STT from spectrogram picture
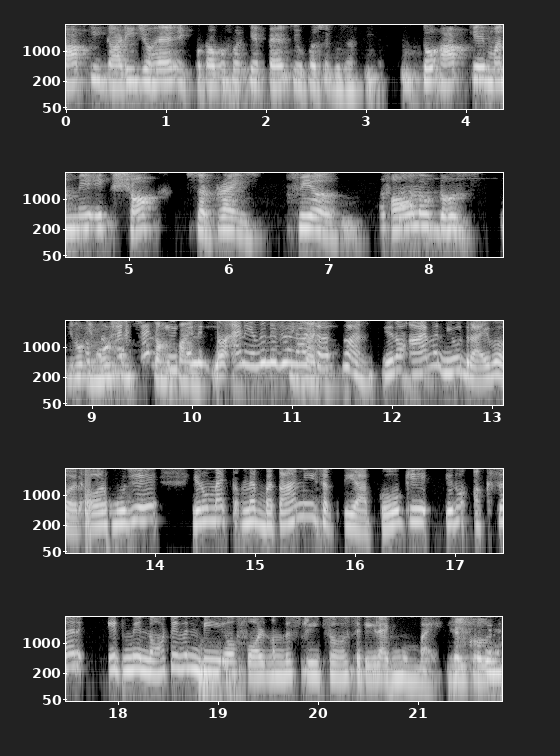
आपकी गाड़ी जो है एक फोटोग्राफर के पैर के ऊपर से गुजरती है। तो आपके मन में एक shock surprise fear all of those you know emotions and, and combined even no, and even if you're exactly. not Shah Khan you know I'm a new driver और मुझे you know मैं मैं बता नहीं सकती आपको कि you know अक्सर it may not even be your fault on the streets of a city like Mumbai. You know,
